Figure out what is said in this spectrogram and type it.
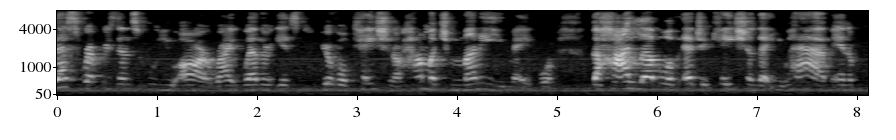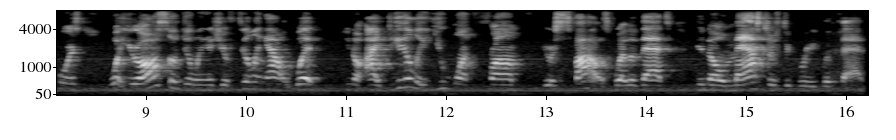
best represents who you are, right? Whether it's your vocation or how much money you make or the high level of education that you have. And of course, what you're also doing is you're filling out what you know, ideally you want from your spouse, whether that's, you know, master's degree with that,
